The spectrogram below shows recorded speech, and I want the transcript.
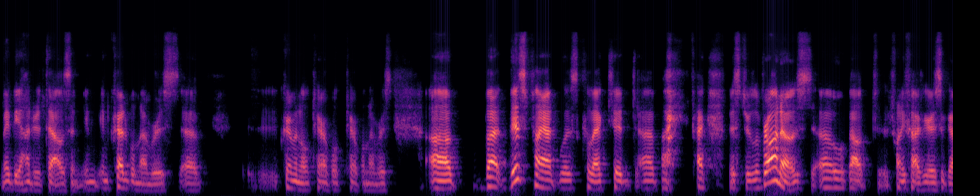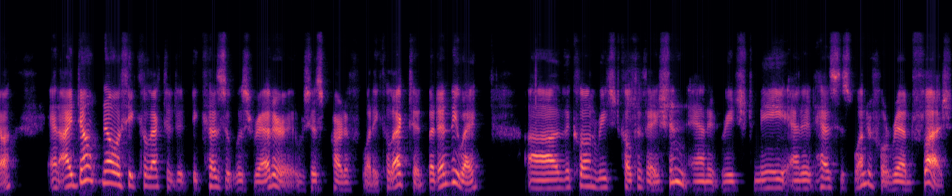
maybe 100,000, in, incredible numbers, uh, criminal, terrible, terrible numbers. Uh, but this plant was collected uh, by, by, Mr. Lavranos oh, about 25 years ago. And I don't know if he collected it because it was red or it was just part of what he collected. But anyway, uh, the clone reached cultivation and it reached me, and it has this wonderful red flush,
